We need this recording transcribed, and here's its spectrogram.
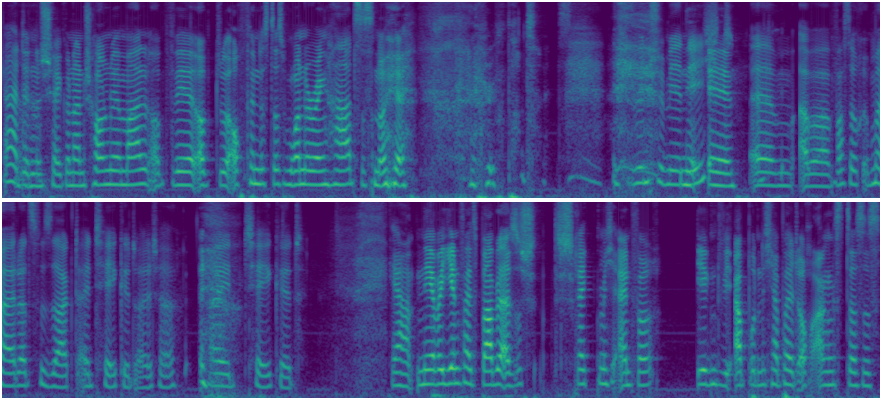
Ja, Dennis Scheck. Und dann schauen wir mal, ob wir, ob du auch findest, dass Wandering Hearts das neue Harry Potter ist. Ich wünsche mir Nee, nicht. äh. Ähm, aber was auch immer er dazu sagt, I take it, Alter. I take it. Ja, nee, aber jedenfalls Bubble, also sch schreckt mich einfach irgendwie ab und ich habe halt auch Angst, dass es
